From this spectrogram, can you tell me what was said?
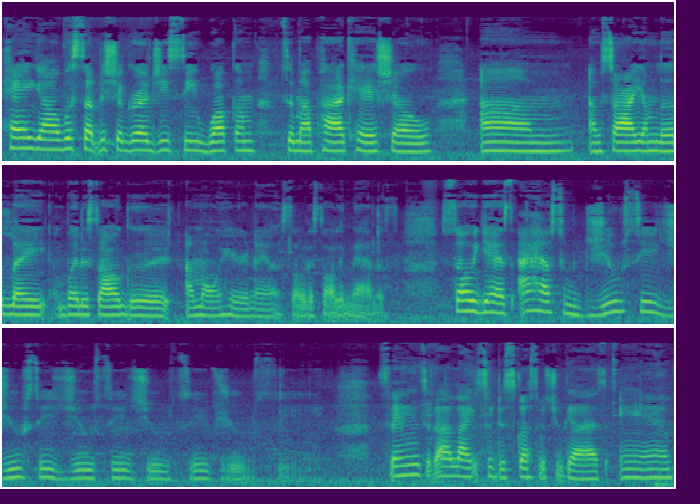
Hey y'all, what's up? This your girl GC. Welcome to my podcast show. Um, I'm sorry I'm a little late, but it's all good. I'm on here now, so that's all that matters. So yes, I have some juicy, juicy, juicy, juicy, juicy things that I like to discuss with you guys, and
